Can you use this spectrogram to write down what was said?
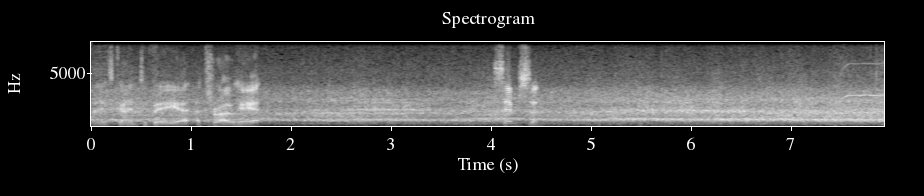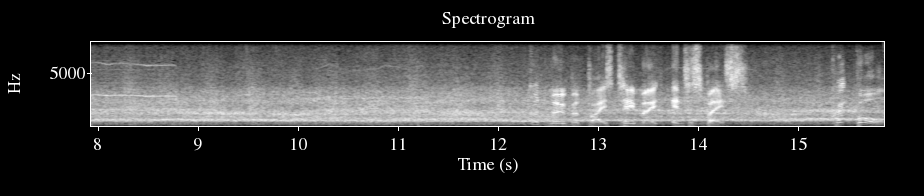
And it's going to be a, a throw here. Simpson. Movement by his teammate into space. Quick ball.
